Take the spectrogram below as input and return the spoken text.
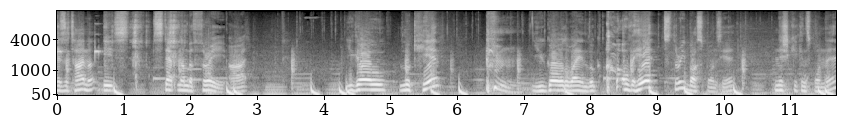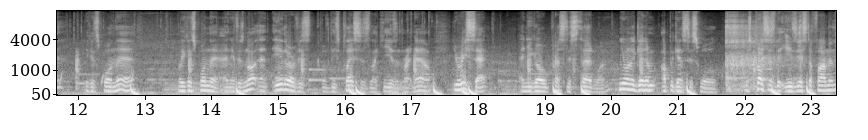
There's a timer. It's step number three, alright? You go look here. you go all the way and look over here. There's three boss spawns here. Nishiki can spawn there. He can spawn there. Or he can spawn there. And if he's not at either of his of these places, like he isn't right now, you reset and you go press this third one. You want to get him up against this wall. This place is the easiest to farm him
